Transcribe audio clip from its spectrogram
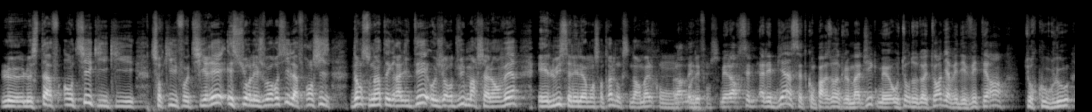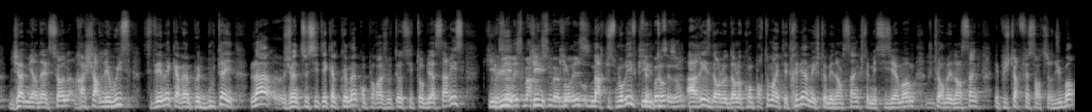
le, le staff entier qui, qui- sur qui il faut tirer et sur les joueurs aussi. La franchise, dans son intégralité, aujourd'hui, marche à l'envers. Et lui, c'est l'élément central, donc c'est normal qu'on défonce. mais alors, elle est bien cette comparaison avec le Magic, mais autour de Dwight Howard, il y avait des vétérans. Turkoglu, Jamir Nelson, Rachard Lewis, c'était des mecs qui avaient un peu de bouteille. Là, je viens de te citer quelques mecs, on peut rajouter aussi Tobias Harris, qui lui. Harris, Marcus qui- Morris. qui- Marcus Morris, qui. Harris, dans le, dans le comportement, était très bien, mais je te mets dans le 5, je te mets sixième homme, je te remets dans le 5, et puis je te refais sortir du banc.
